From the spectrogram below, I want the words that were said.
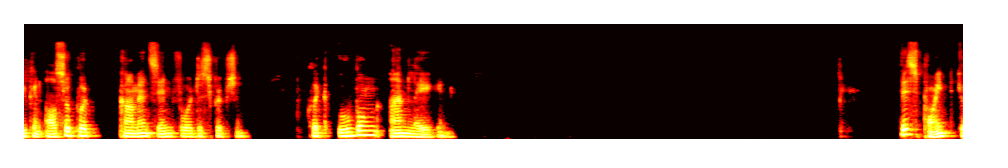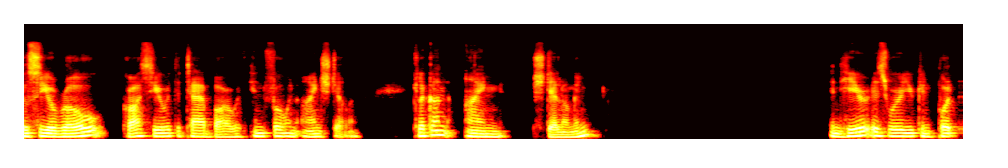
You can also put comments in for description. Click Übung anlegen. This point, you'll see a row across here with the tab bar with info and Einstellung. Click on Einstellungen. And here is where you can put,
